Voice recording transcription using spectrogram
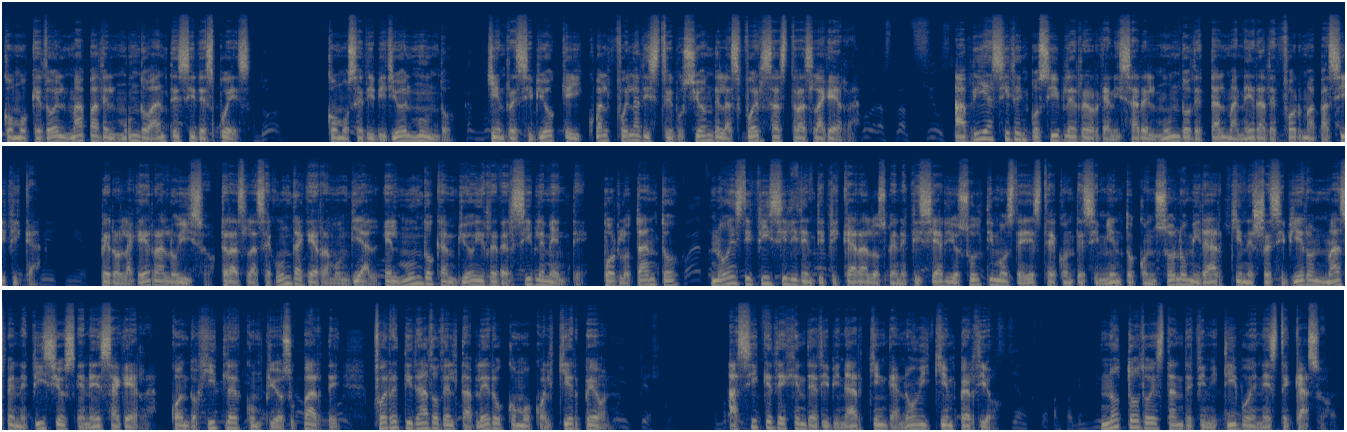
cómo quedó el mapa del mundo antes y después, cómo se dividió el mundo, quién recibió qué y cuál fue la distribución de las fuerzas tras la guerra. Habría sido imposible reorganizar el mundo de tal manera de forma pacífica, pero la guerra lo hizo. Tras la Segunda Guerra Mundial, el mundo cambió irreversiblemente. Por lo tanto, no es difícil identificar a los beneficiarios últimos de este acontecimiento con solo mirar quienes recibieron más beneficios en esa guerra. Cuando Hitler cumplió su parte, fue retirado del tablero como cualquier peón. Así que dejen de adivinar quién ganó y quién perdió. No todo es tan definitivo en este caso.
